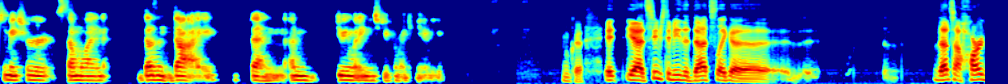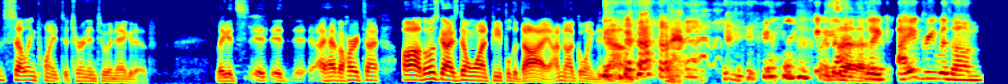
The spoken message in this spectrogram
to make sure someone doesn't die, then I'm doing what I need to do for my community. Okay. It yeah, it seems to me that that's like a that's a hard selling point to turn into a negative. Like it's it, it, it I have a hard time. Oh, those guys don't want people to die. I'm not going to die. exactly. Like I agree with um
